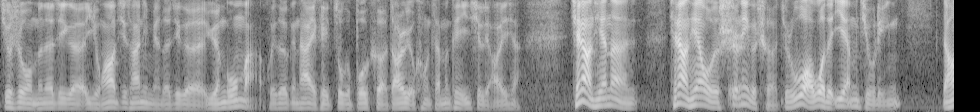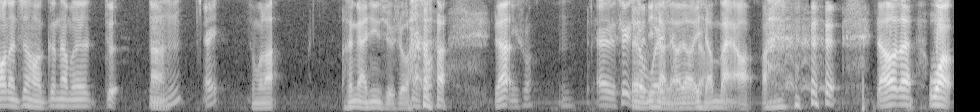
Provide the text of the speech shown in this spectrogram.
就是我们的这个永奥集团里面的这个员工嘛，回头跟他也可以做个播客，到时候有空咱们可以一起聊一下。前两天呢，前两天我试那个车，就是沃尔沃的 EM 九零，然后呢，正好跟他们对啊，哎，怎么了？很感兴趣是吧？然后你说，嗯，哎，这车你想聊聊，也想买啊？然后呢，往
